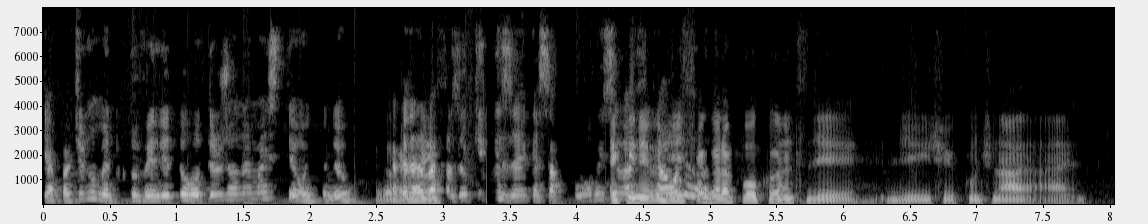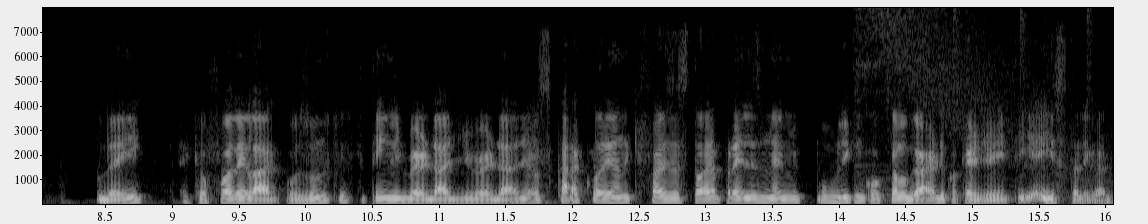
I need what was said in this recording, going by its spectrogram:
E a partir do momento que tu vender teu roteiro já não é mais teu, entendeu? Exatamente. A galera vai fazer o que quiser com essa porra e é você é que nem eu disse olhando. agora há pouco antes de, de continuar tudo aí é que eu falei lá, os únicos que têm liberdade de verdade é os caras coreanos que faz história para eles mesmos e publicam em qualquer lugar, de qualquer jeito, e é isso, tá ligado?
